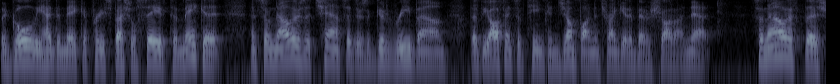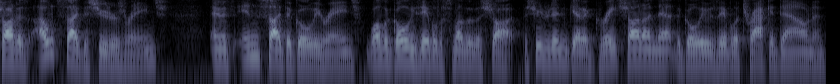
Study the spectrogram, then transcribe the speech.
the goalie had to make a pretty special save to make it. And so now there's a chance that there's a good rebound that the offensive team can jump on and try and get a better shot on net. So now if the shot is outside the shooter's range and it's inside the goalie range, well, the goalie's able to smother the shot. The shooter didn't get a great shot on net. The goalie was able to track it down and,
